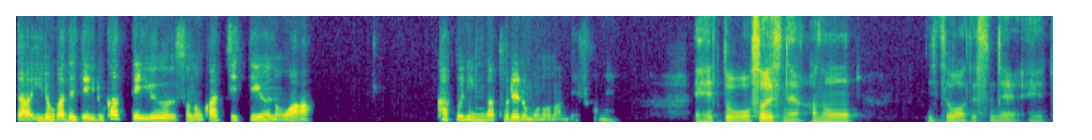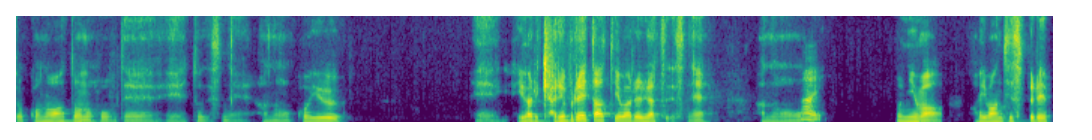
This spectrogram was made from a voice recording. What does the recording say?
た色が出ているかっていうその合致っていうのは確認が取れるものなんですかね？えっと、そうですね。あの、実はですね、えっと、この後の方で、えっとですね、あの、こういう、えーいわゆるキャリブレーターって言われるやつですね。あの、はい。ここには I1 ディスプレ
